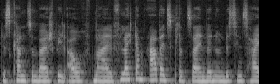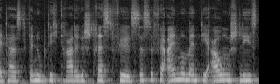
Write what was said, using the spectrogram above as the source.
das kann zum Beispiel auch mal vielleicht am Arbeitsplatz sein, wenn du ein bisschen Zeit hast, wenn du dich gerade gestresst fühlst, dass du für einen Moment die Augen schließt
